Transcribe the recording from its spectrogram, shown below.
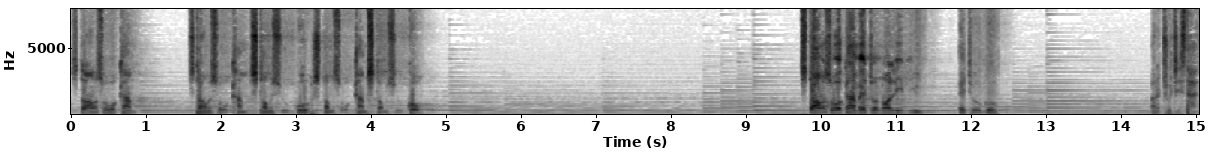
Storms will come. Storms will come. Storms will go. Storms will come. Storms will go. Storms will come, it will not leave you, it will go. But the truth is that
